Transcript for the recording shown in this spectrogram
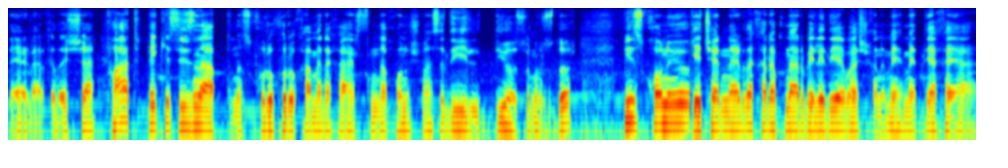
değerli arkadaşlar. Fatih peki siz ne yaptınız? Kuru kuru kamera karşısında konuşması değil diyorsunuzdur. Biz konuyu geçenlerde Karapınar Belediye Başkanı Mehmet Yaka'ya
